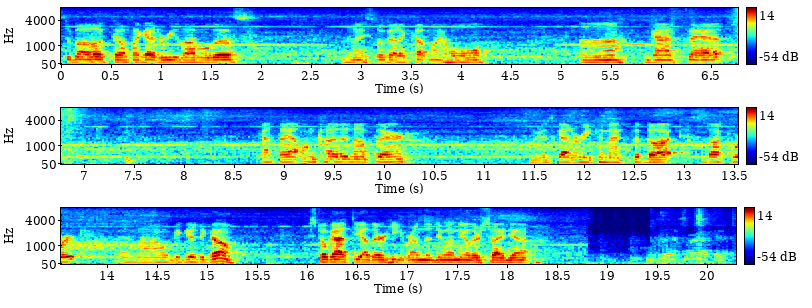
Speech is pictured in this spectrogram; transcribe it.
Just about hooked up. I got to re-level this. And then I still got to cut my hole. Uh, got that. Got that one cutting up there. We just got to reconnect the duct, duct work and uh, we'll be good to go. Still got the other heat run to do on the other side yet. that bracket?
